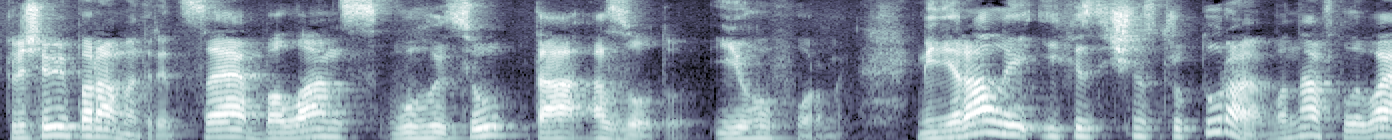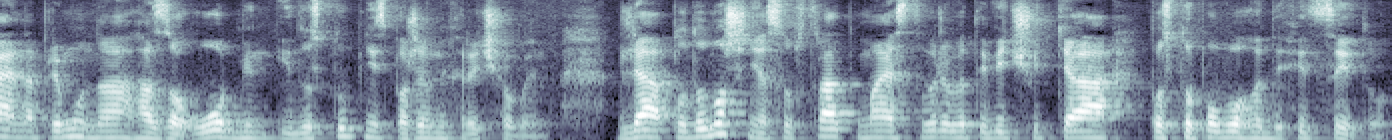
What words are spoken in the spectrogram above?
Ключові параметри це баланс вуглецю та азоту і його форми. Мінерали і фізична структура вона впливає напряму на газообмін і доступність поживних речовин. Для плодоношення субстрат має створювати відчуття поступового дефіциту,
